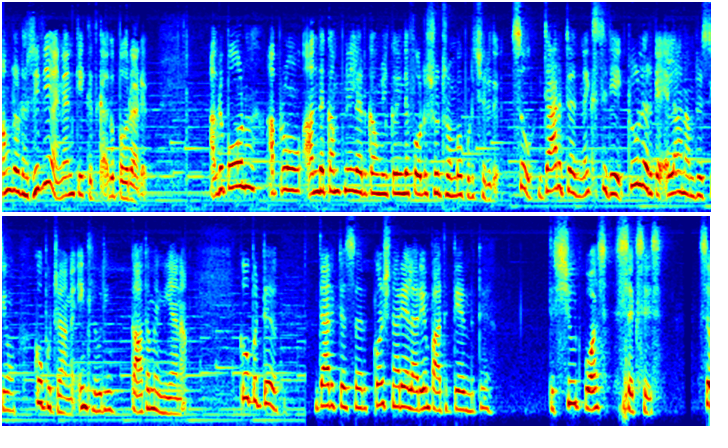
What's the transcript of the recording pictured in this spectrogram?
அவங்களோட ரிவ்யூ என்னன்னு கேட்கறதுக்காக போகிறாரு அவர் போகணும் அப்புறம் அந்த கம்பெனியில் இருக்கவங்களுக்கு இந்த ஃபோட்டோ ஷூட் ரொம்ப பிடிச்சிருது. ஸோ டேரக்டர் நெக்ஸ்ட் டே க்ரூவில் இருக்க எல்லா நம்பர்ஸையும் கூப்பிட்றாங்க இன்க்ளூடிங் காதம் நியானா. கூப்பிட்டு டேரக்டர் சார் கொஞ்ச நேரம் எல்லாரையும் பார்த்துக்கிட்டே இருந்துட்டு. The shoot was success so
